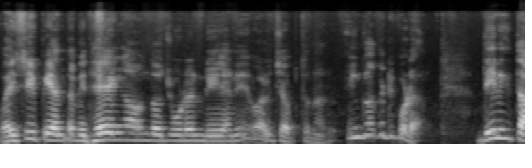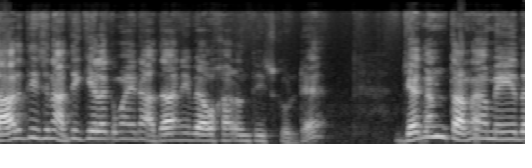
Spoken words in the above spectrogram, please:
వైసీపీ ఎంత విధేయంగా ఉందో చూడండి అని వాళ్ళు చెప్తున్నారు. ఇంకొకటి కూడా దీనికి తారితీసిన అతి కీలకమైన అదాని వ్యవహారం తీసుకుంటే జగన్ తన మీద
